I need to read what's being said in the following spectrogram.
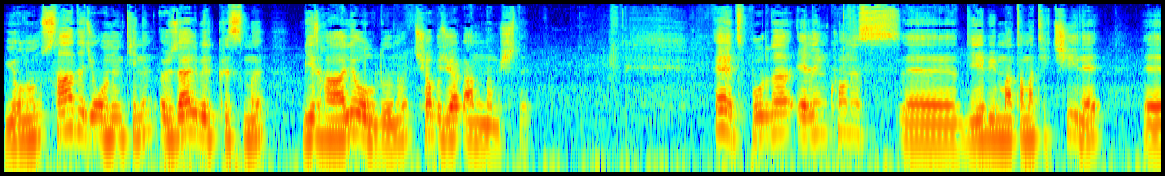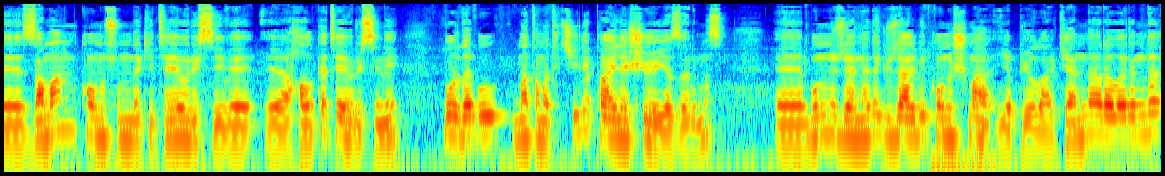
yolun sadece onunkinin özel bir kısmı bir hali olduğunu çabucak anlamıştı. Evet burada Alan Connors e, diye bir matematikçiyle e, zaman konusundaki teorisi ve e, halka teorisini burada bu matematikçiyle paylaşıyor yazarımız. E, bunun üzerine de güzel bir konuşma yapıyorlar kendi aralarında.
